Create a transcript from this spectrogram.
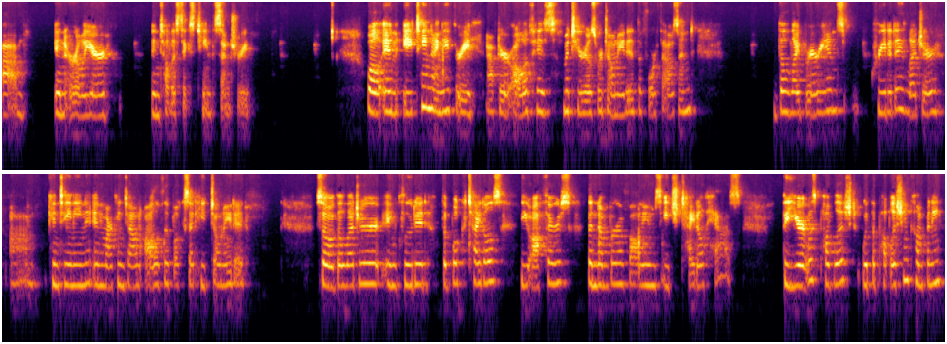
um, in earlier until the 16th century. Well, in 1893, after all of his materials were donated, the 4,000, the librarians created a ledger um, containing and marking down all of the books that he donated. So the ledger included the book titles, the authors, the number of volumes each title has, the year it was published with the publishing company.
